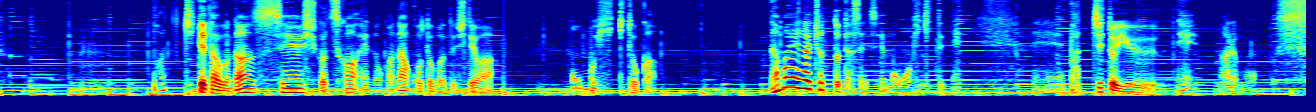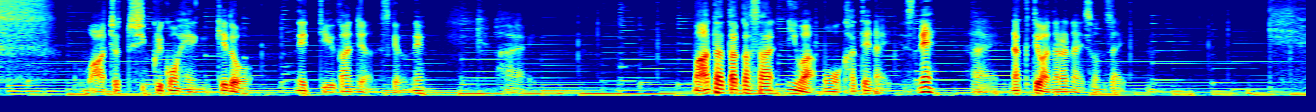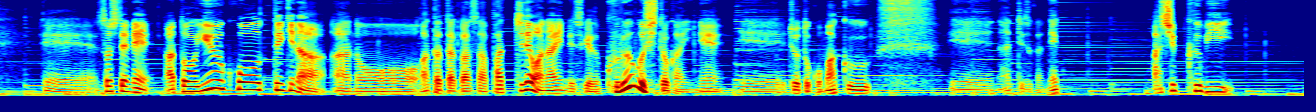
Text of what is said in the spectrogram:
うん、パッチって多分男性しか使わへんのかな、言葉としては。桃引きとか。名前がちょっとダサいですね、桃引きってね。えー、パッチというね、あれも、まあちょっとしっくりこへんけど、ねっていう感じなんですけどね。はい。まあ、暖かさにはもう勝てないですね。はい、なくてはならない存在。えー、そしてね、あと有効的な、あのー、暖かさ、パッチではないんですけど、くるぶしとかにね、えー、ちょっとこう巻く、えー、なんていうんですかね、足首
